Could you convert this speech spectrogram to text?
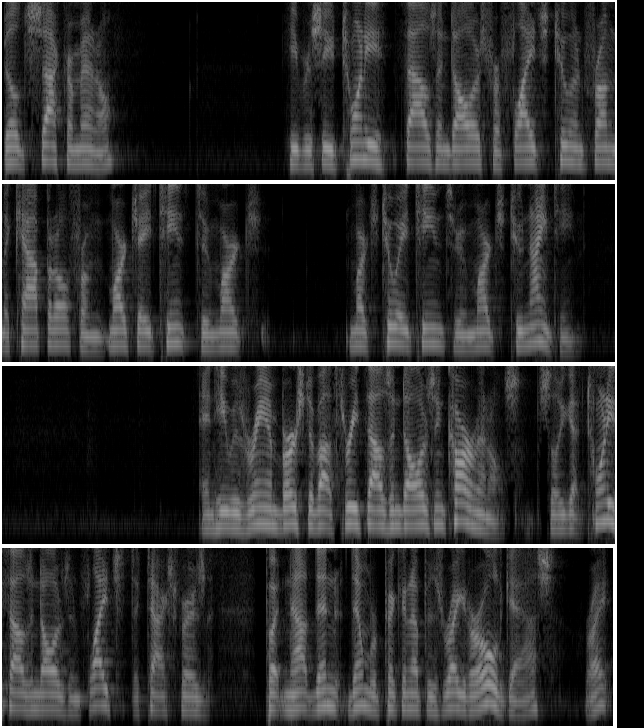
builds Sacramento. He received $20,000 for flights to and from the capital from March 18th to March March 218 through March 219. And he was reimbursed about $3,000 in car rentals. So you got $20,000 in flights that the taxpayers putting out. Then then we're picking up his regular old gas, right?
